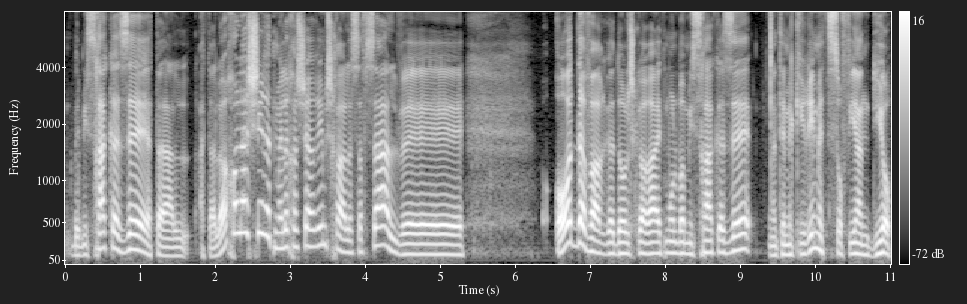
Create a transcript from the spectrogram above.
במשחק כזה, אתה, אתה לא יכול להשאיר את מלך השערים שלך על הספסל, ו... עוד דבר גדול שקרה אתמול במשחק הזה, אתם מכירים את סופיאן דיופ,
